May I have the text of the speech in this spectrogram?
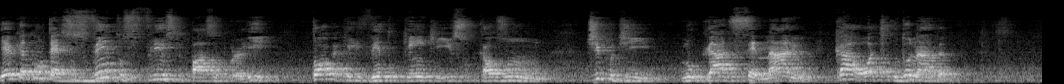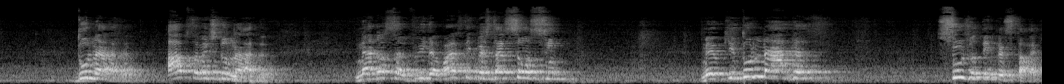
E aí o que acontece? Os ventos frios que passam por ali, toca aquele vento quente e isso causa um tipo de lugar, de cenário caótico do nada. Do nada, absolutamente do nada. Na nossa vida, várias tempestades são assim. Meio que do nada surge a tempestade.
